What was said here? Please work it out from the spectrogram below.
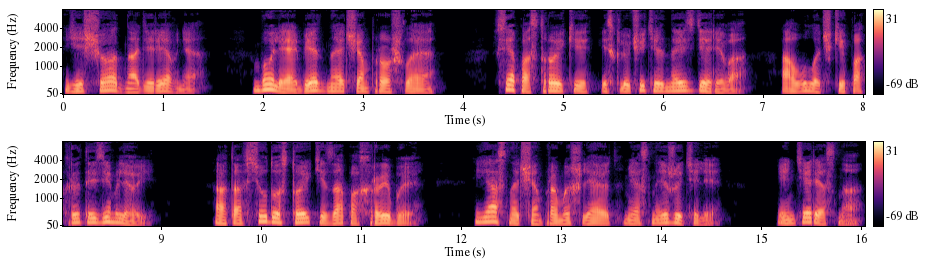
Еще одна деревня. Более бедная, чем прошлая. Все постройки исключительно из дерева, а улочки покрыты землей. Отовсюду стойкий запах рыбы, Ясно, чем промышляют местные жители. Интересно,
